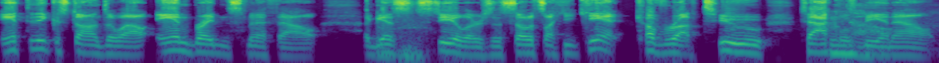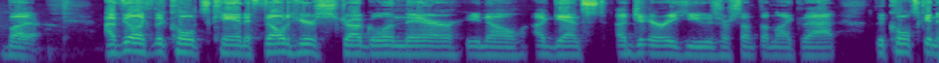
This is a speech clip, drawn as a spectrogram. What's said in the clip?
Anthony Castonzo out and Braden Smith out against the Steelers, and so it's like you can't cover up two tackles no. being out. But yeah. I feel like the Colts can. If Veldheer's struggling there, you know, against a Jerry Hughes or something like that, the Colts can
